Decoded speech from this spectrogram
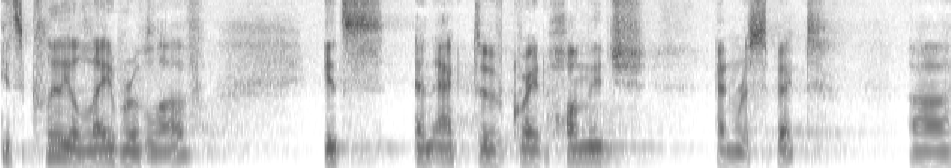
It's clearly a labour of love. It's an act of great homage and respect. Uh,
